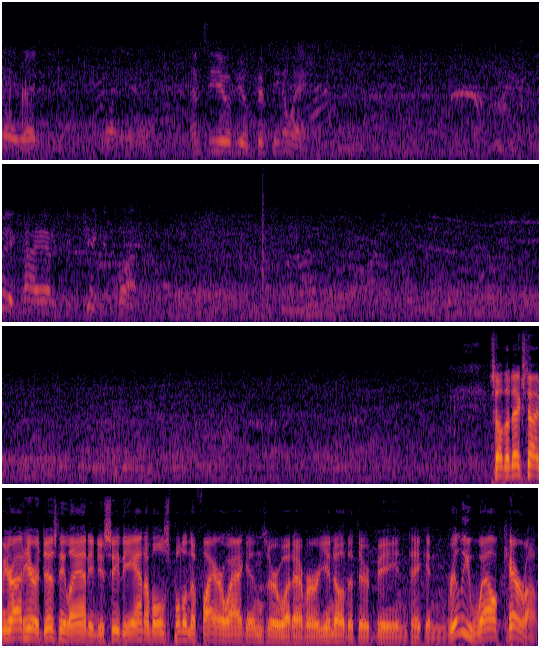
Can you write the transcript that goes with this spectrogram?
Hey, Rick. MCU of you, 15 away. Big, high attitude, kicking butt. So the next time you're out here at Disneyland and you see the animals pulling the fire wagons or whatever, you know that they're being taken really well care of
